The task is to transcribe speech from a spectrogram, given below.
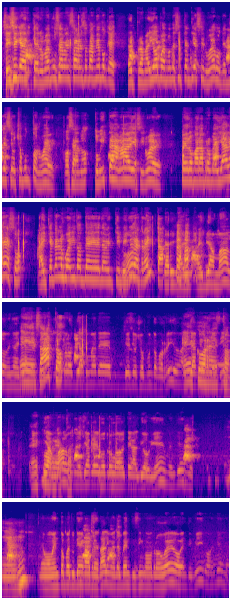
Sí, sí, que, no me puse a pensar eso también porque el promedio podemos decir que es 19, que es 18.9. O sea, no tuviste a nada de 19. Pero para promediar eso, hay que tener jueguitos de, de 20 y pico y de 30. Hay, hay, días malos. Exacto. todos los días tú metes 18 puntos corridos. es correcto. es días malos. El día que el otro jugador te galdió bien, ¿me entiendes? De momento, pues tú tienes que apretar y meter 25 en otro juego, 20 y pico, ¿me entiendes?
